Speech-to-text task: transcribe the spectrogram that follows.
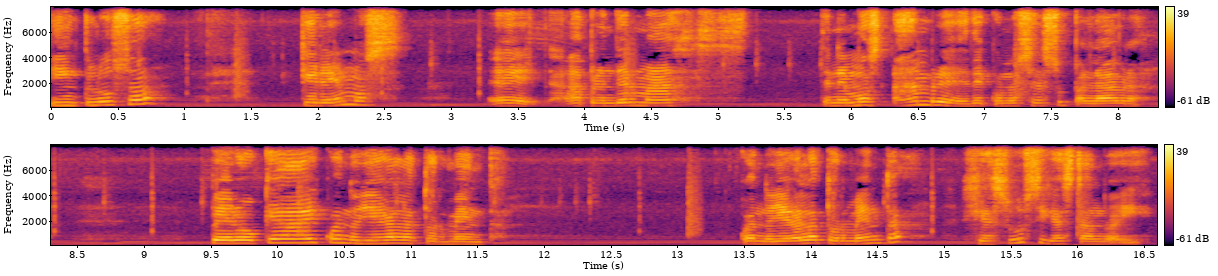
Incluso queremos eh, aprender más. Tenemos hambre de conocer su palabra. Pero ¿qué hay cuando llega la tormenta? Cuando llega la tormenta, Jesús sigue estando ahí.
